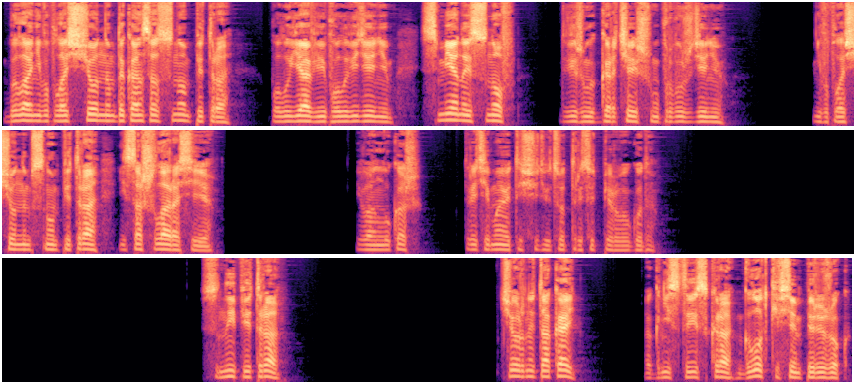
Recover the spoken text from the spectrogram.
была невоплощенным до конца сном Петра, полуявью и полувидением, сменой снов, движимых к горчайшему пробуждению. Невоплощенным сном Петра и сошла Россия. Иван Лукаш, 3 мая 1931 года. Сны Петра. Черный такай, огнистая искра, глотки всем пережег.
